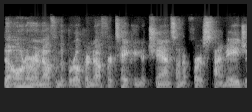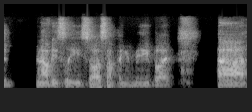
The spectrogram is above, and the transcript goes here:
the owner enough and the broker enough for taking a chance on a first time agent and obviously he saw something in me. But uh,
